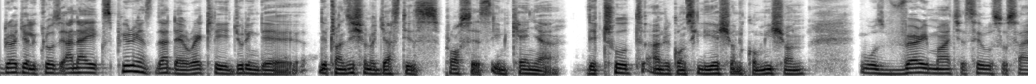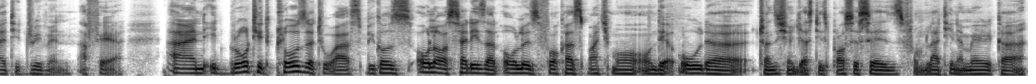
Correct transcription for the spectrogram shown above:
gradually closing. And I experienced that directly during the, the transitional justice process in Kenya. The Truth and Reconciliation Commission was very much a civil society driven affair. And it brought it closer to us because all our studies had always focused much more on the older transitional justice processes from Latin America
